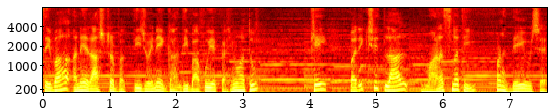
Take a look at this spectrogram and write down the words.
સેવા અને રાષ્ટ્રભક્તિ જોઈને ગાંધી બાપુએ કહ્યું હતું કે પરીક્ષિતલાલ માણસ નથી, પણ દેવ છે.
